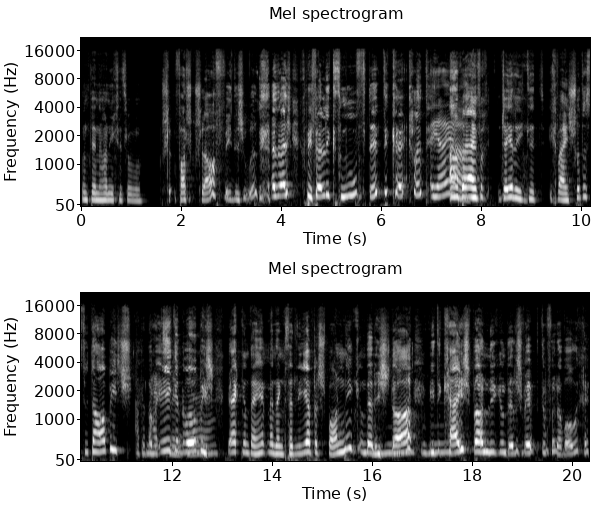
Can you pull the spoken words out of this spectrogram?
und dann habe ich so geschl fast geschlafen in der Schule. Also weißt, ich bin völlig smooth dort gehöckelt, Ja, ja. aber einfach, die Lehrerin gesagt, ich weiss schon, dass du da bist, Aber aber nicht- irgendwo ja, bist du weg und dann hat man dann gesagt, lieber Spannung und er Mhm, ist da, wieder keine Spannung und er schwebt auf einer Wolke.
